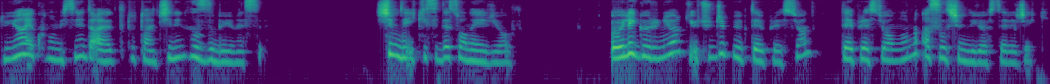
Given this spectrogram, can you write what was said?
dünya ekonomisini de ayakta tutan Çin'in hızlı büyümesi. Şimdi ikisi de sona eriyor. Öyle görünüyor ki 3. büyük depresyon depresyonluğunu asıl şimdi gösterecek.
